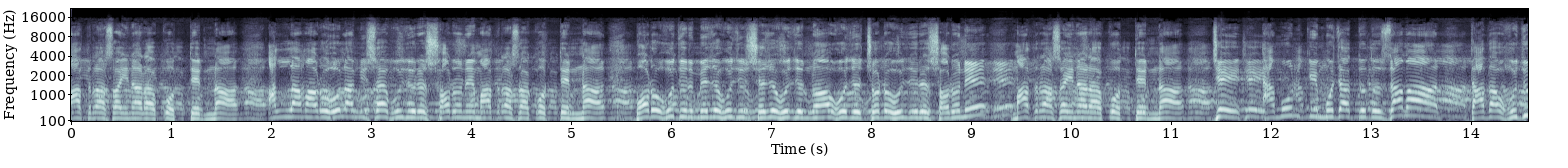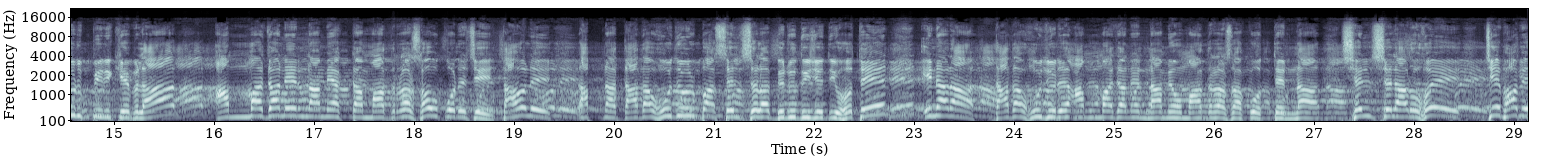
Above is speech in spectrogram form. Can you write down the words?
মাদ্রাসা ইনারা করতেন না, আল্লামা রহুল আমি সাহেব হুজুরের স্মরণে মাদ্রাসা করতেন না, বড় হুজুর, মেজ হুজুর, সেজ হুজুর, ন হুজুর, ছোট হুজুরের স্মরণে মাদ্রাসা ইনারা করতেন না, যে এমনকি মোজাদ্দুদ জামান দাদা হুজুর পীর কেবলার আম্মাজানের নামে একটা মাদ্রাসাও করেছে, তাহলে আপনার দাদা হুজুর বা সেলসেলা বিরোধী যদি হতেন এনারা দাদা হুজুরের আম্মাজানের নামেও মাদ্রাসা করতেন না। সেলসেলার হয়ে যেভাবে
